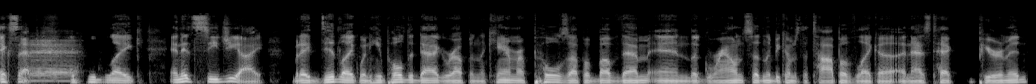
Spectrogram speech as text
Except eh, I did like, and it's CGI, but I did like when he pulled the dagger up and the camera pulls up above them and the ground suddenly becomes the top of like a, an Aztec pyramid.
